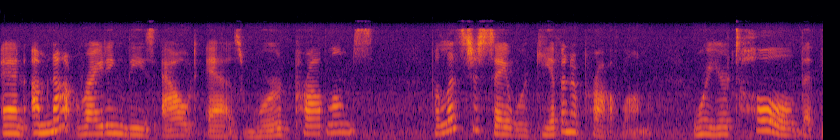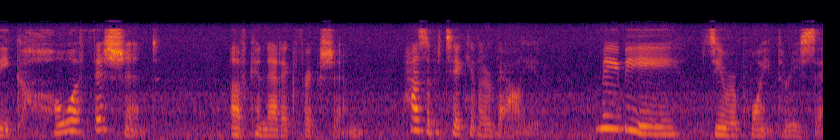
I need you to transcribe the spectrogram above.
And I'm not writing these out as word problems, but let's just say we're given a problem where you're told that the coefficient of kinetic friction has a particular value, maybe 0.36.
